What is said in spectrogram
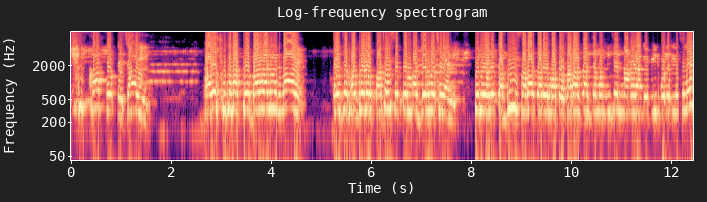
শিক্ষক করতে চাই। ভারত শুধুমাত্র বাঙালির নয়, ওই যে ভদ্রলোক পাঁচই সেপ্টেম্বর জন্মেছিলেন, তিনি অনেকটা বীর সাভারকারের মতো। সাভারকার যেমন নিজের নামের আগে বীর বলে দিয়েছিলেন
